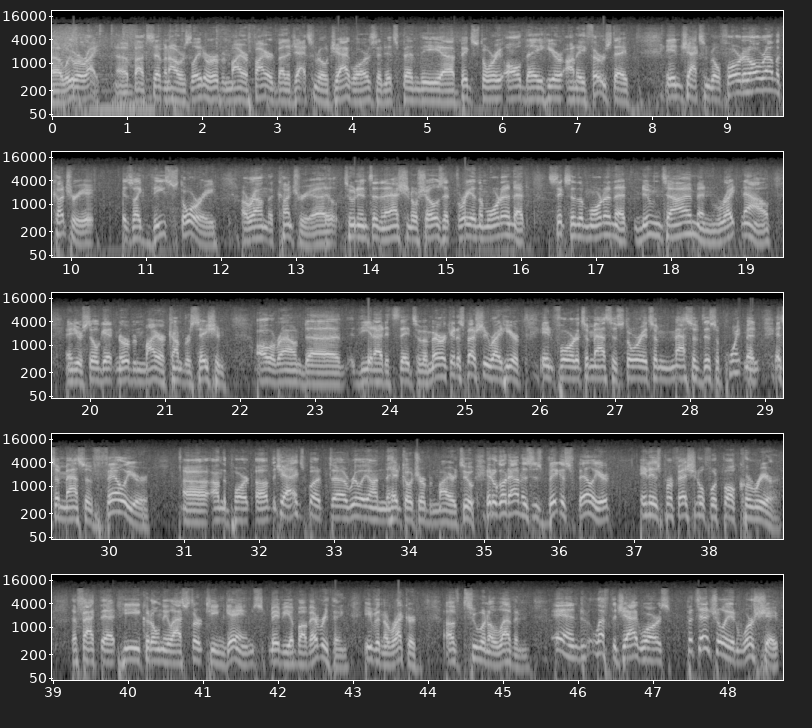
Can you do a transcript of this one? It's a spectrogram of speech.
Uh, we were right. Uh, about seven hours later, Urban Meyer fired by the Jacksonville Jaguars, and it's been the uh, big story all day here on a Thursday in Jacksonville, Florida, and all around the country. It's like the story around the country. Uh, tune into the national shows at 3 in the morning, at 6 in the morning, at noontime, and right now, and you're still getting Urban Meyer conversation all around uh, the United States of America, and especially right here in Florida. It's a massive story. It's a massive disappointment. It's a massive failure. Uh, on the part of the Jags, but uh, really on the head coach Urban Meyer, too. It'll go down as his biggest failure in his professional football career. The fact that he could only last 13 games, maybe above everything, even the record of 2 and 11, and left the Jaguars potentially in worse shape,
